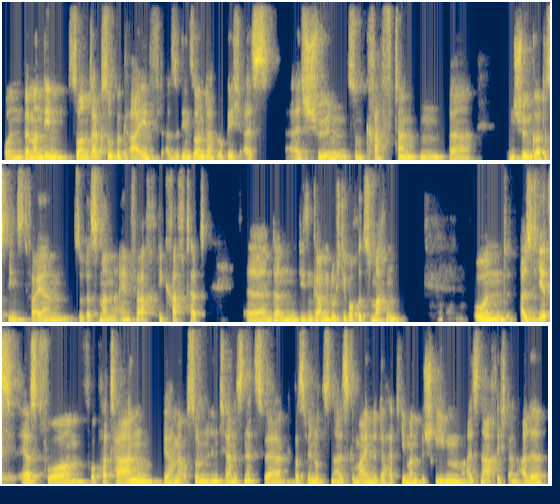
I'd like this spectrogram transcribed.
Und wenn man den Sonntag so begreift, also den Sonntag wirklich als als schön zum Krafttanken, äh, einen schönen Gottesdienst feiern, so dass man einfach die Kraft hat, äh, dann diesen Gang durch die Woche zu machen. Und also jetzt erst vor, vor paar Tagen, wir haben ja auch so ein internes Netzwerk, was wir nutzen als Gemeinde, da hat jemand geschrieben als Nachricht an alle,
